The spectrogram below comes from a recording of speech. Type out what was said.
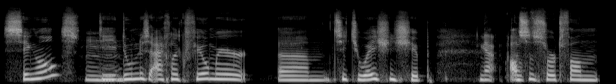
singles, die Mhm. doen dus eigenlijk veel meer ehm, situationship Ja, als een soort van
